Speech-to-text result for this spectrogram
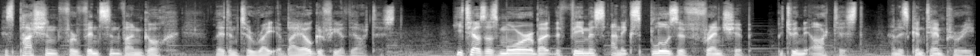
His passion for Vincent van Gogh led him to write a biography of the artist. He tells us more about the famous and explosive friendship between the artist and his contemporary,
